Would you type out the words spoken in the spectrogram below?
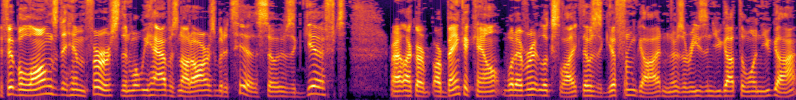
If it belongs to him first, then what we have is not ours, but it's his. So it was a gift, right? Like our, our bank account, whatever it looks like, that was a gift from God, and there's a reason you got the one you got.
